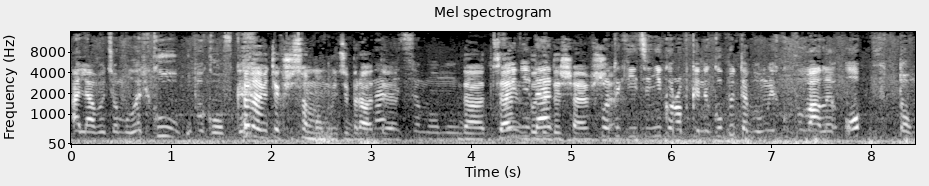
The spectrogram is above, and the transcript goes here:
аля в цьому ларьку упаковки. Та навіть якщо самому зібрати. Навіть самому. Да, це Ви ніде буде По такій ціні коробки не купите, бо ми їх купували оптом.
